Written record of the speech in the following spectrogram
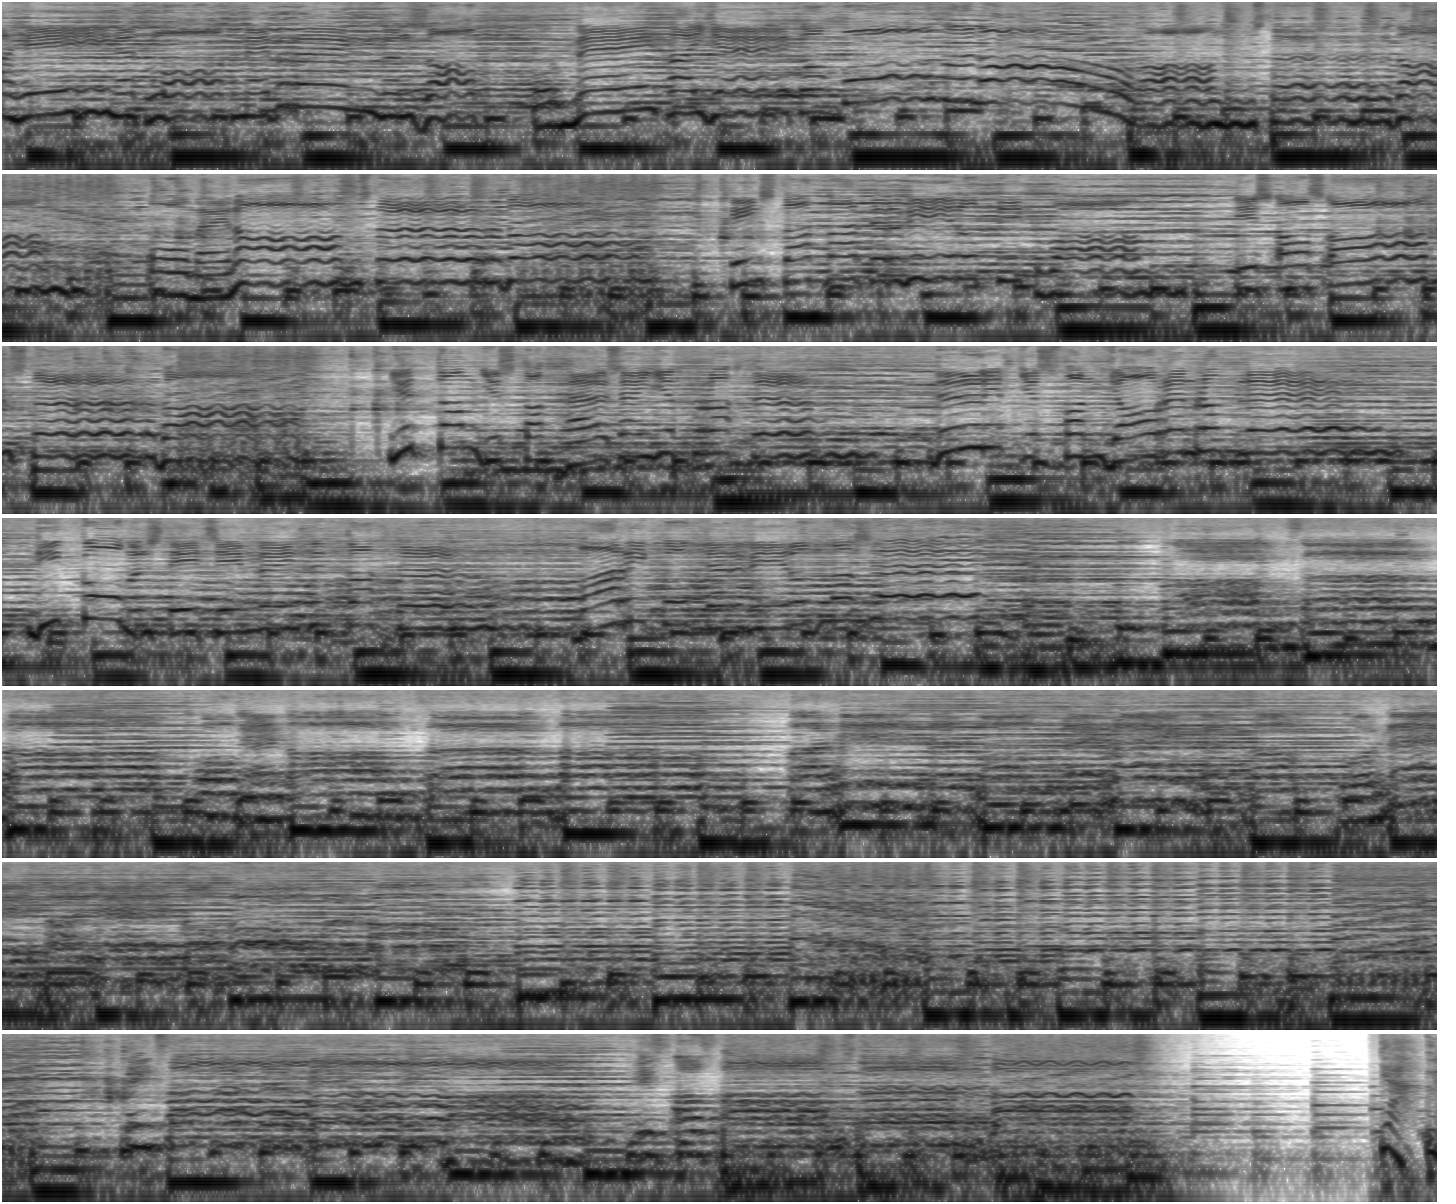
waarheen het lot mij brengen zal. Voor mij ga jij toch bovenal Amsterdam, o mijn Amsterdam. Geen stad waar ter wereld ik kwam, is als Amsterdam. Je dam, je stadhuis en je grachten. De lichtjes van jouw Rembrandtplein. Die komen steeds in mijn gedachten. Waar ik ook ter wereld mag zijn.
